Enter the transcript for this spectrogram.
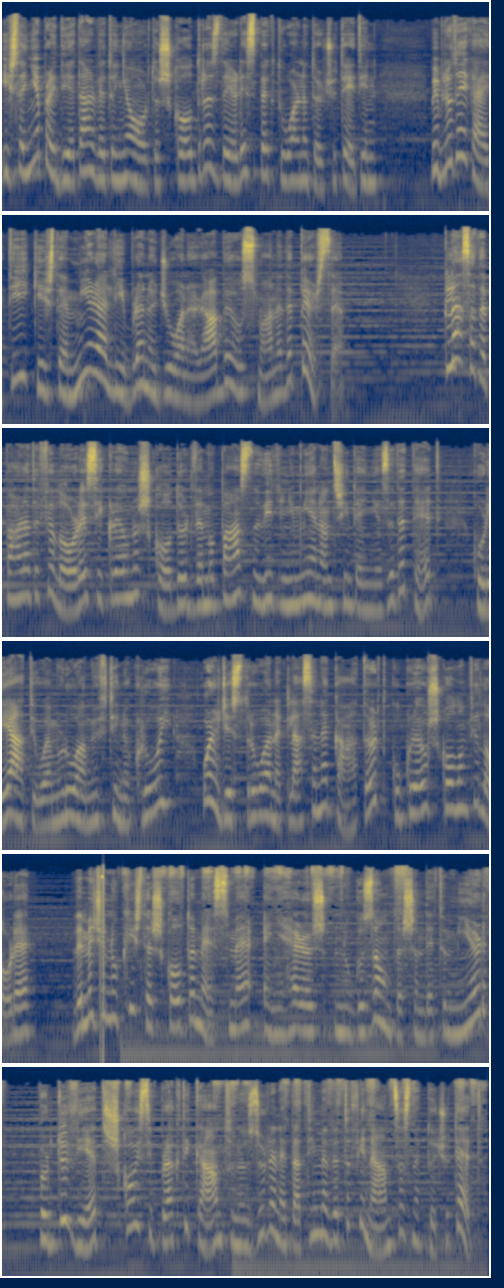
ishte një prej dijetarëve të njohur të Shkodrës dhe i respektuar në tërë qytetin. Biblioteka e tij kishte mijëra libra në gjuhën arabe, osmane dhe perse. Klasat e para të fillores i kreu në Shkodër dhe më pas në vitin 1928, kur i ati u emërua myfti në Krujë, u regjistrua në klasën e katërt, ku kreu shkollën fillore, dhe meqë nuk kishte shkollë të mesme e njëherësh nuk gëzonte shëndet të mirë, për dy vjet shkoi si praktikant në Zyrën e Tatimeve të Financës në këtë qytet,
